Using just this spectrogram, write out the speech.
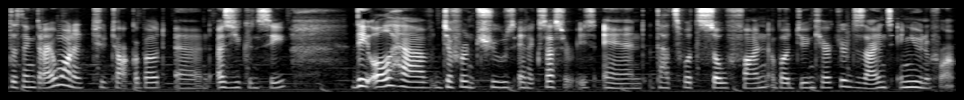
the thing that I wanted to talk about, and as you can see, they all have different shoes and accessories, and that's what's so fun about doing character designs in uniform.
